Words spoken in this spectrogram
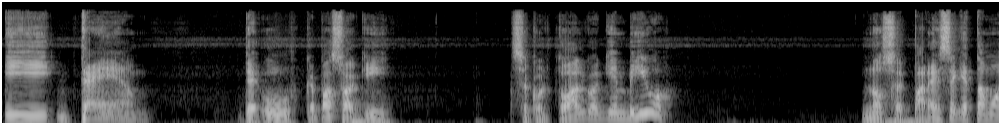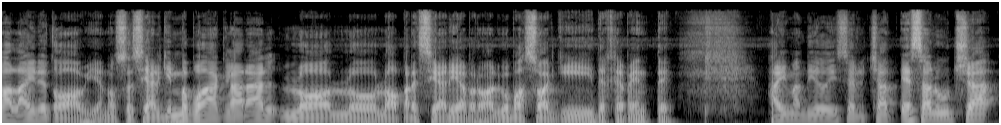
Y damn. De, uh, ¿qué pasó aquí? ¿Se cortó algo aquí en vivo? No sé, parece que estamos al aire todavía. No sé si alguien me puede aclarar, lo, lo, apreciaría, pero algo pasó aquí de repente. Jaime Mandido dice el chat, esa lucha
